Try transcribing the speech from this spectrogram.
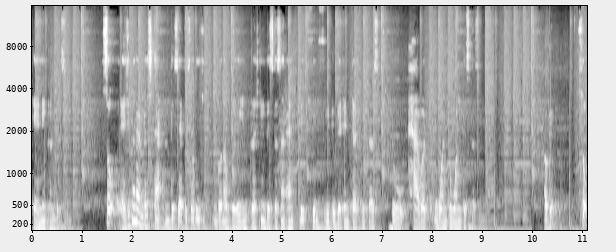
any condition. So as you can understand, this episode is gonna very interesting discussion and please feel free to get in touch with us to have a one-to-one discussion. Okay, so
